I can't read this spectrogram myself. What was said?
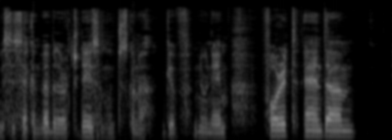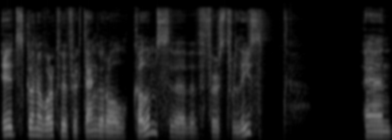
this is second webinar today, so I'm just gonna give new name for it. And um, it's gonna work with rectangular columns, uh, the first release. And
